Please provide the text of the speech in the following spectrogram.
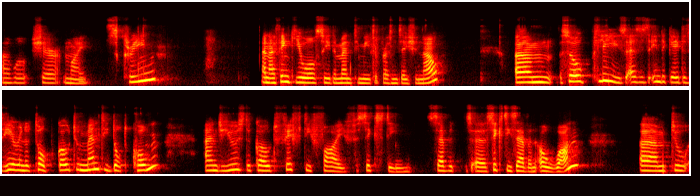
I will share my screen. And I think you all see the Mentimeter presentation now. Um, so please, as is indicated here in the top, go to menti.com and use the code 556701 to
